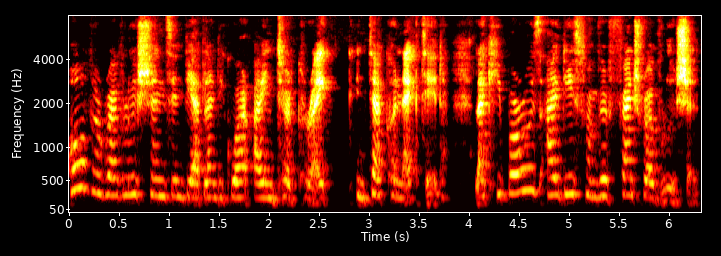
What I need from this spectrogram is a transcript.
all the revolutions in the Atlantic world are interconnected. Like he borrows ideas from the French Revolution,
